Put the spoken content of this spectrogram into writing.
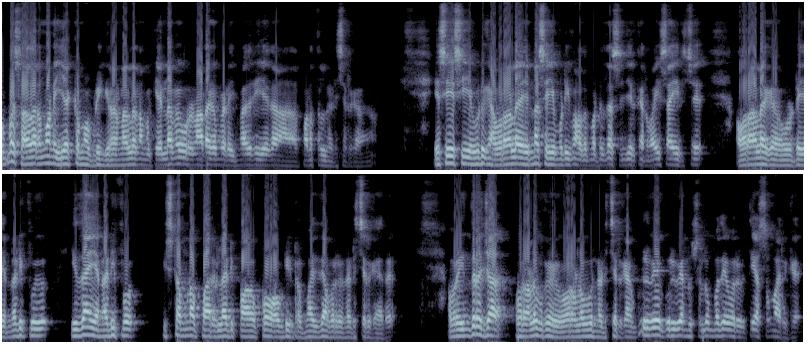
ரொம்ப சாதாரணமான இயக்கம் அப்படிங்கிறனால நமக்கு எல்லாமே ஒரு நாடக மேடை மாதிரியே தான் படத்தில் நடிச்சிருக்காங்க. எஸ்ஏசியை விடுங்க அவரால் என்ன செய்ய முடியுமோ அதை மட்டும்தான் செஞ்சுருக்கார். வயசாயிருச்சு அவரால் அவருடைய நடிப்பு இதுதான் என் நடிப்பு இஷ்டம்னா பார் இல்லாட்டி பார்ப்போ அப்படின்ற மாதிரி தான் அவர் நடிச்சிருக்காரு. அவர் இந்திரஜா ஓரளவுக்கு ஓரளவு நடிச்சிருக்காங்க. குருவே குருவேன்னு சொல்லும்போதே ஒரு வித்தியாசமாக இருக்குது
